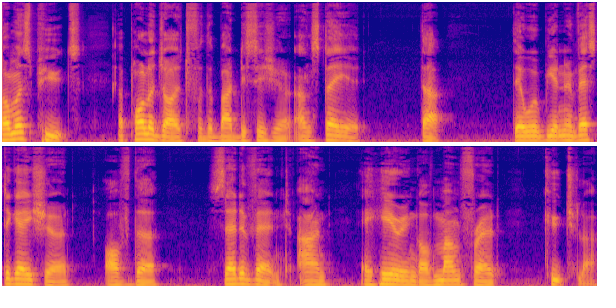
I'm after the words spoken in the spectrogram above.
Thomas Putz apologized for the bad decision and stated that there will be an investigation of the said event and a hearing of Manfred Kuchler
